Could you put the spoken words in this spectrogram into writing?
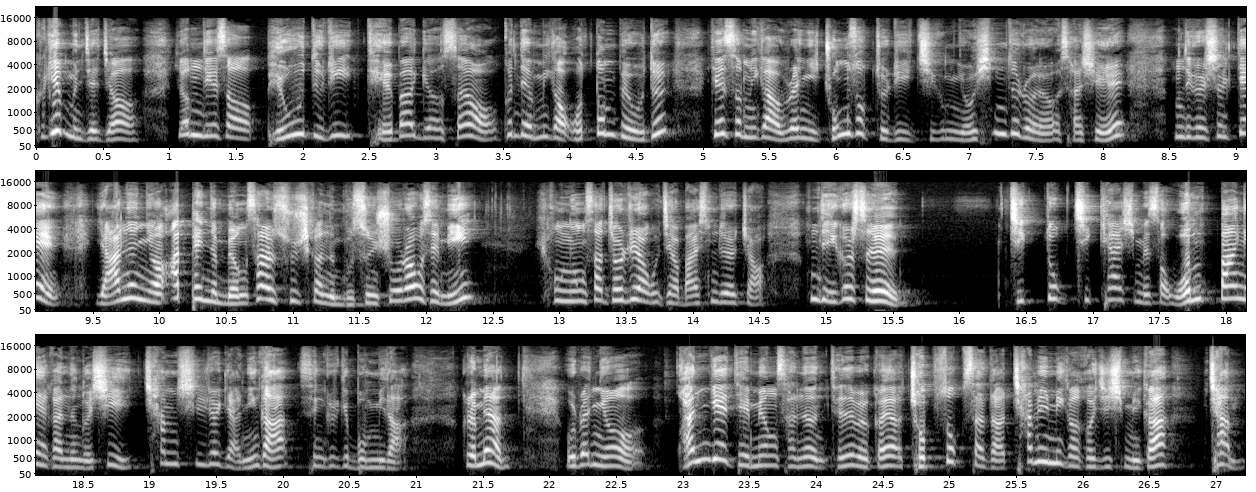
그게 문제죠. 여기서 배우들이 대박이었어요. 근데 우리가 어떤 배우들? 그래서 우리가 우리 종속절이 지금요 힘들어요, 사실. 근데 그랬을 때 야는요 앞에 있는 명사를 수식하는 무슨 쇼라고 쌤이 형용사절이라고 제가 말씀드렸죠. 근데 이것을 직독 직해하시면서 원방에 가는 것이 참 실력이 아닌가 생각해 봅니다. 그러면 우리는요 관계 대명사는 대답할까요? 접속사다. 참 의미가 거짓입니까? 참.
